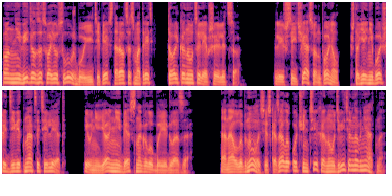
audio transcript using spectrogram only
он не видел за свою службу и теперь старался смотреть только на уцелевшее лицо. Лишь сейчас он понял, что ей не больше 19 лет, и у нее небесно-голубые глаза. Она улыбнулась и сказала очень тихо, но удивительно внятно.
